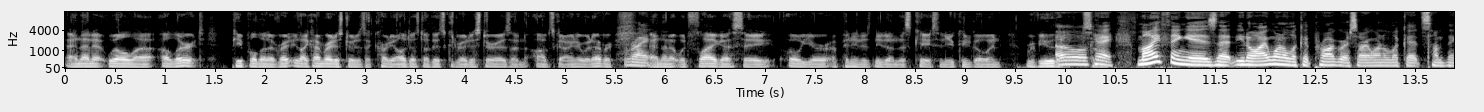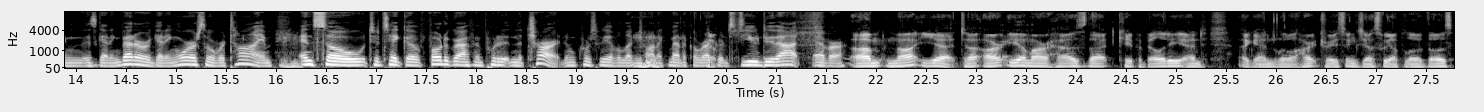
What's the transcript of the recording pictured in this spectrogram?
And then it will uh, alert people that have re- like I'm registered as a cardiologist. Others could register as an obs-gyn or whatever. Right. And then it would flag us, say, "Oh, your opinion is needed on this case," and you can go and review that. Oh, So- okay. My thing is that you know I want to look at progress, I want to look at something is getting better or getting worse over time, Mm-hmm. and so to take a photograph and put it in the chart. And of course, we have electronic medical records. Do you do that ever? Um, not yet. Uh, our EMR has that capability, and again, little heart tracings. Yes, we upload those.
